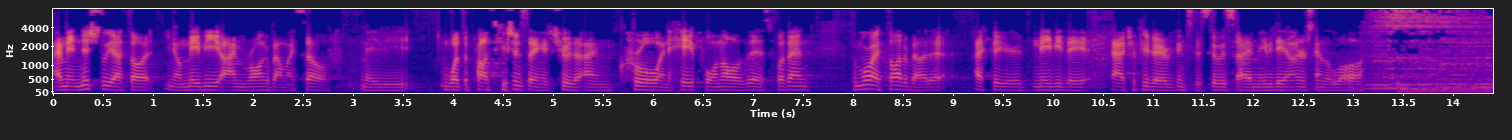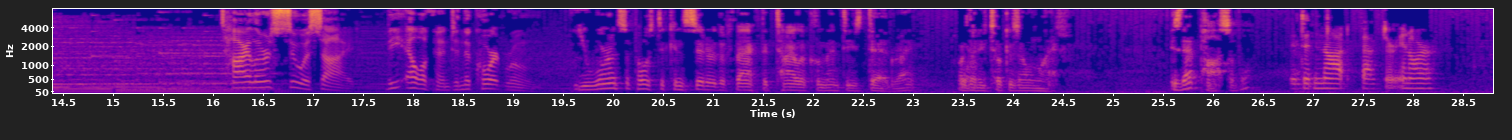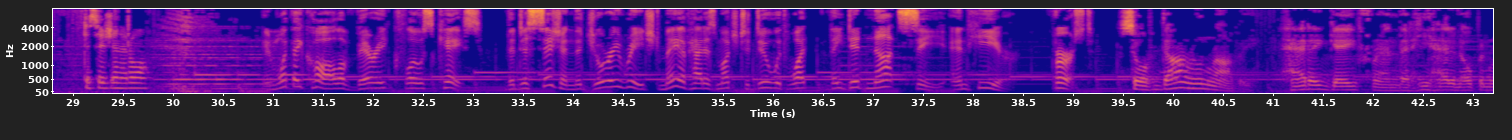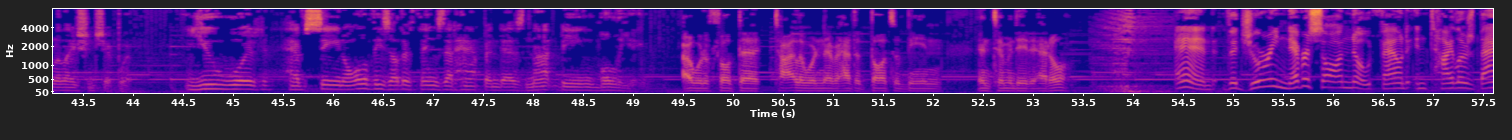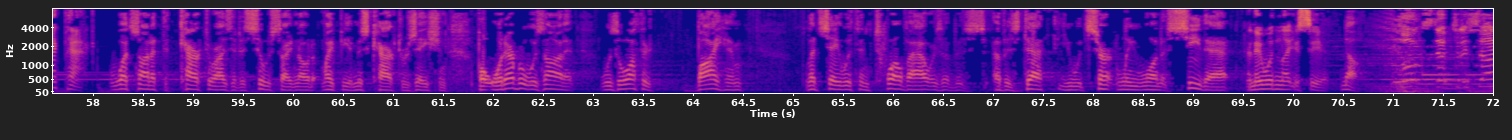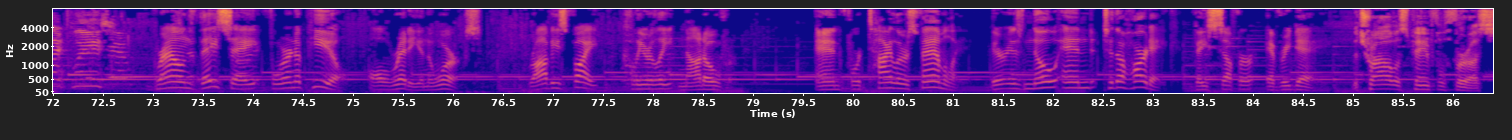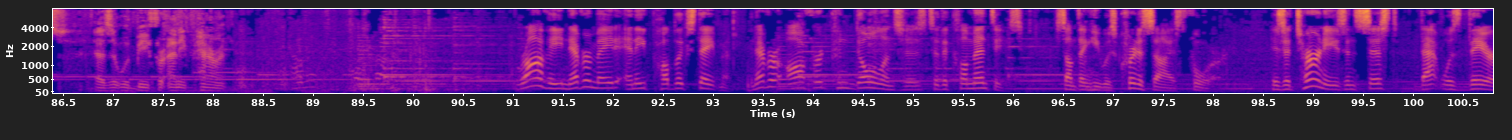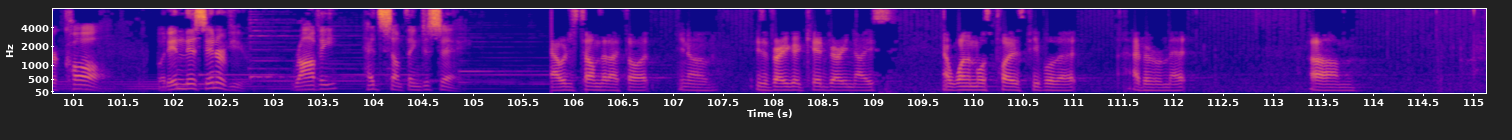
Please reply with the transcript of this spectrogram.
I mean, initially I thought, you know, maybe I'm wrong about myself. Maybe what the prosecution's saying is true, that I'm cruel and hateful and all of this. But then the more I thought about it, I figured maybe they attributed everything to the suicide. Maybe they don't understand the law. Tyler's suicide, the elephant in the courtroom. You weren't supposed to consider the fact that Tyler Clementi's dead, right? Or that he took his own life. Is that possible? It did not factor in our decision at all. In what they call a very close case, the decision the jury reached may have had as much to do with what they did not see and hear. First, So if Dharun Ravi had a gay friend that he had an open relationship with, you would have seen all of these other things that happened as not being bullying. I would have felt that Tyler would never have the thoughts of being intimidated at all. and the jury never saw a note found in Tyler's backpack. What's on it to characterize it as suicide note, it might be a mischaracterization, but whatever was on it was authored by him. Let's say within 12 hours of his of his death, you would certainly want to see that. And they wouldn't let you see it. No. Look, step to the side, please. Grounds, they say, for an appeal already in the works. Ravi's fight clearly not over. And for Tyler's family, there is no end to the heartache they suffer every day. The trial was painful for us, as it would be for any parent. Ravi never made any public statement, never offered condolences to the Clementis, something he was criticized for. His attorneys insist that was their call. But in this interview, Ravi had something to say. I would just tell him that I thought, you know, he's a very good kid, very nice, and one of the most pleasant people that I've ever met. Um,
